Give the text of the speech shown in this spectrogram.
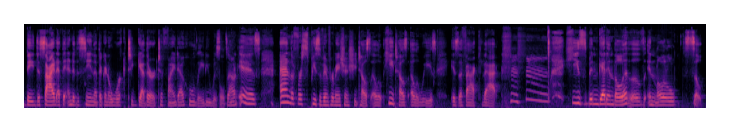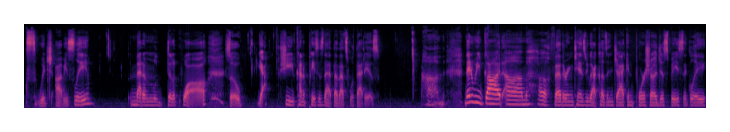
they decide at the end of the scene that they're going to work together to find out who Lady Whistledown is. And the first piece of information she tells Elo- he tells Eloise is the fact that he's been getting the letters in the little silks, which obviously Madame Delacroix. So yeah, she kind of places that that that's what that is. Um, then we've got um, oh, Featheringtons. We've got cousin Jack and Portia. Just basically,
